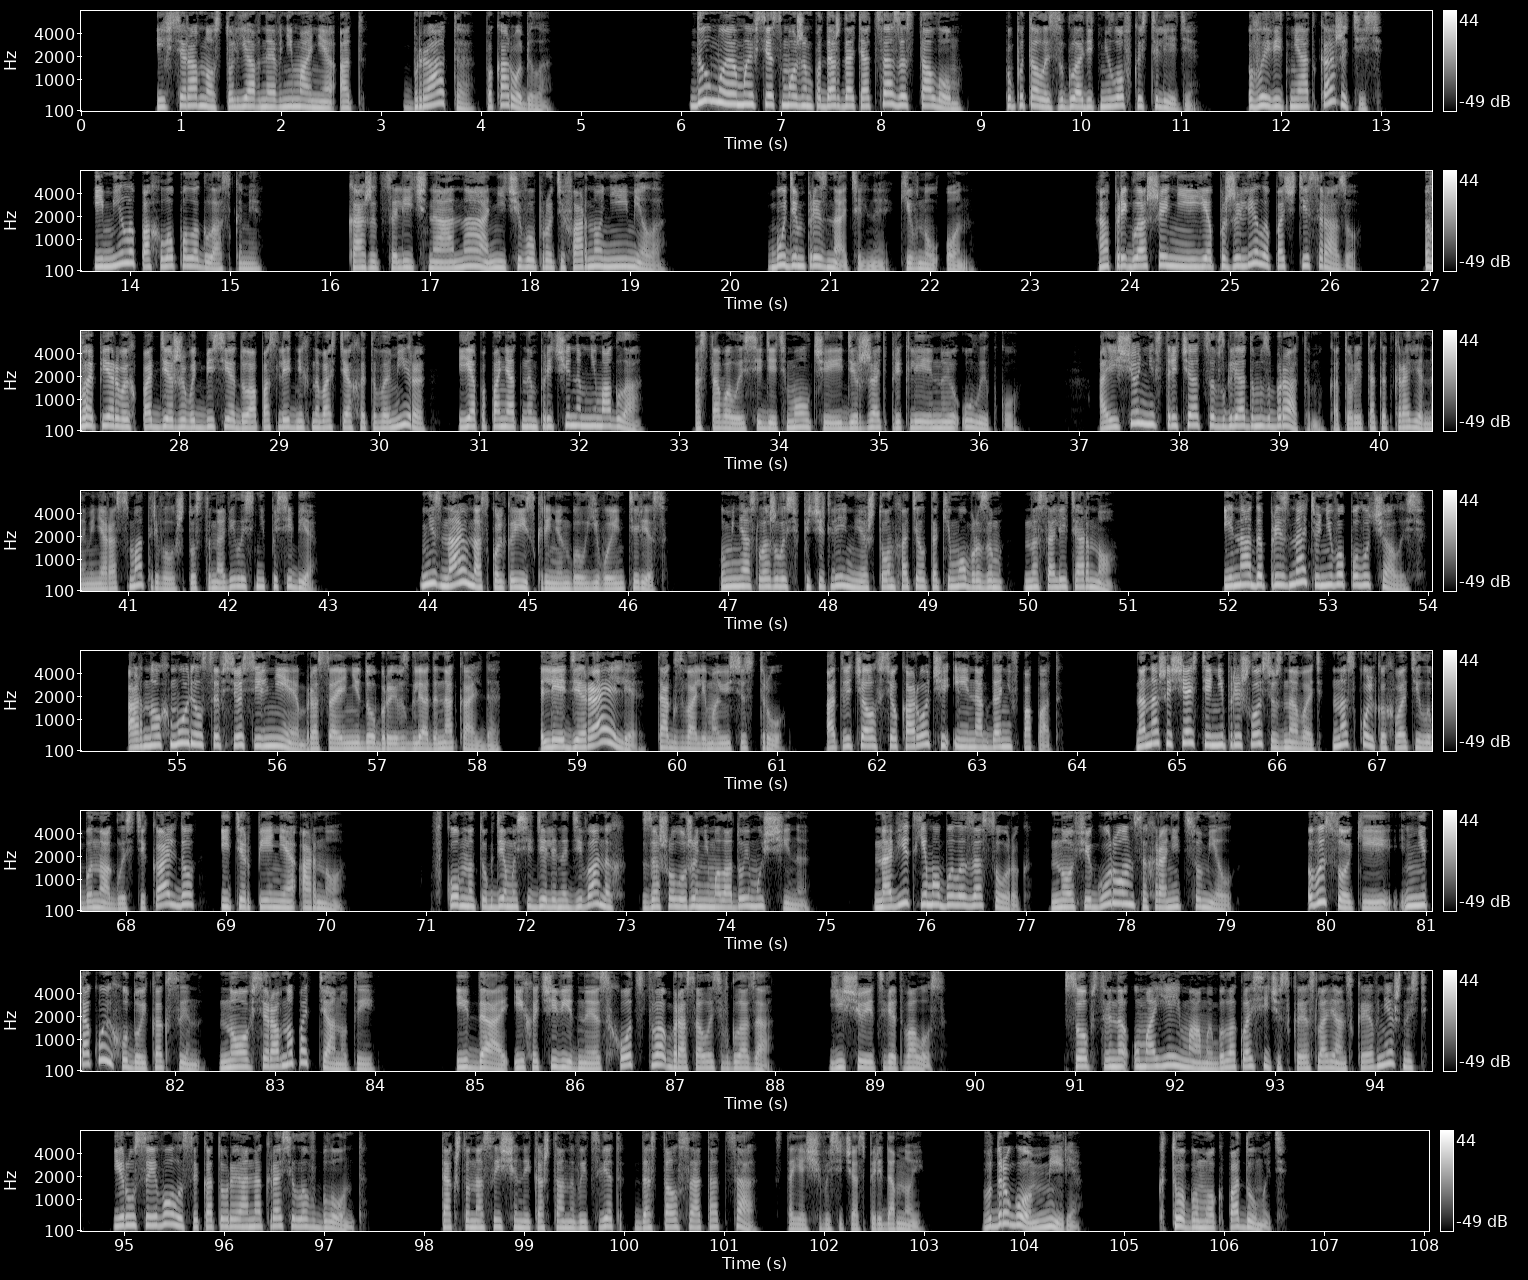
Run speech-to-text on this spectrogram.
И все равно столь явное внимание от брата покоробило. «Думаю, мы все сможем подождать отца за столом», — попыталась сгладить неловкость леди. «Вы ведь не откажетесь?» И мило похлопала глазками. Кажется, лично она ничего против Арно не имела. «Будем признательны», — кивнул он. О приглашении я пожалела почти сразу. Во-первых, поддерживать беседу о последних новостях этого мира я по понятным причинам не могла. Оставалось сидеть молча и держать приклеенную улыбку. А еще не встречаться взглядом с братом, который так откровенно меня рассматривал, что становилось не по себе. Не знаю, насколько искренен был его интерес, у меня сложилось впечатление, что он хотел таким образом насолить Арно. И, надо признать, у него получалось. Арно хмурился все сильнее, бросая недобрые взгляды на Кальда. Леди Райли, так звали мою сестру, отвечал все короче и иногда не в попад. На наше счастье не пришлось узнавать, насколько хватило бы наглости Кальду и терпения Арно. В комнату, где мы сидели на диванах, зашел уже немолодой мужчина. На вид ему было за сорок, но фигуру он сохранить сумел. Высокий, не такой худой, как сын, но все равно подтянутый. И да, их очевидное сходство бросалось в глаза. Еще и цвет волос. Собственно, у моей мамы была классическая славянская внешность и русые волосы, которые она красила в блонд. Так что насыщенный каштановый цвет достался от отца, стоящего сейчас передо мной. В другом мире. Кто бы мог подумать?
